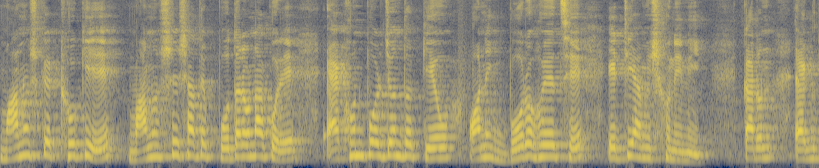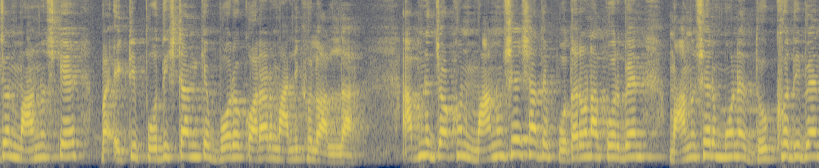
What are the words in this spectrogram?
মানুষকে ঠকিয়ে মানুষের সাথে প্রতারণা করে এখন পর্যন্ত কেউ অনেক বড় হয়েছে, এটি আমি শুনিনি। কারণ একজন মানুষকে বা একটি প্রতিষ্ঠানকে বড় করার মালিক হলো আল্লাহ। আপনি যখন মানুষের সাথে প্রতারণা করবেন, মানুষের মনে দুঃখ দিবেন,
